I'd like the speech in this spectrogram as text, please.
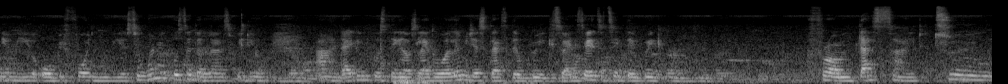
New Year or before New Year. So when I posted the last video and I didn't post it, I was like, well, let me just start the break. So I decided to take the break from that side to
